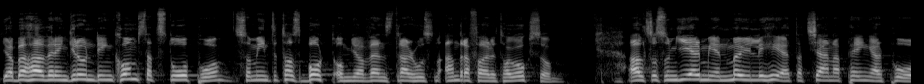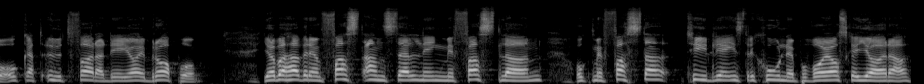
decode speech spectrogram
Jag behöver en grundinkomst att stå på som inte tas bort om jag vänstrar hos andra företag också. Alltså som ger mig en möjlighet att tjäna pengar på och att utföra det jag är bra på. Jag behöver en fast anställning med fast lön och med fasta tydliga instruktioner på vad jag ska göra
